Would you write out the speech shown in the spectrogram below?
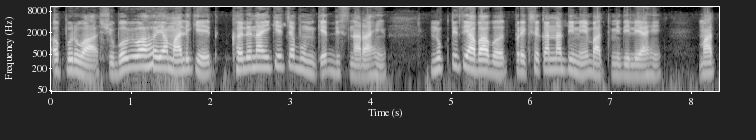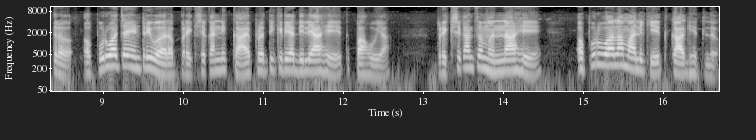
अपूर्वा शुभविवाह या मालिकेत खलनायिकेच्या भूमिकेत दिसणार आहे. नुकतीच याबाबत प्रेक्षकांना तिने बातमी दिली आहे. मात्र अपूर्वाच्या एंट्रीवर प्रेक्षकांनी काय प्रतिक्रिया दिल्या आहेत पाहूया. प्रेक्षकांचं म्हणणं आहे अपूर्वाला मालिकेत का घेतलं?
